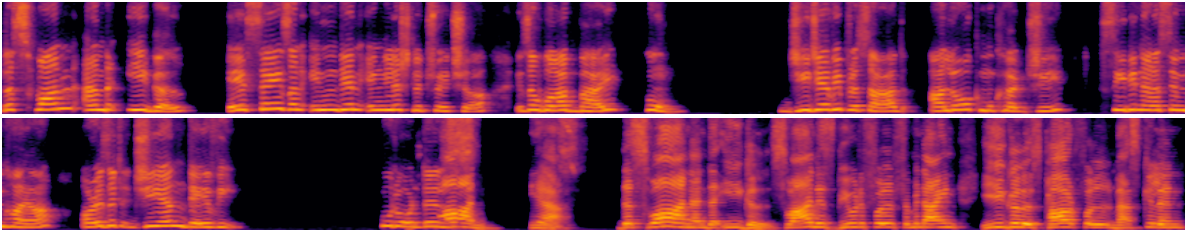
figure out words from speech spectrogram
The Swan and the Eagle, Essays on Indian English Literature, is a work by whom? G.J.V. Prasad, Alok Mukherjee, C.D. Narasimhaiah, or is it G.N. Devy? Who wrote this? Swan. Yeah. Yes. The swan and the eagle. Swan is beautiful, feminine. Eagle is powerful, masculine.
